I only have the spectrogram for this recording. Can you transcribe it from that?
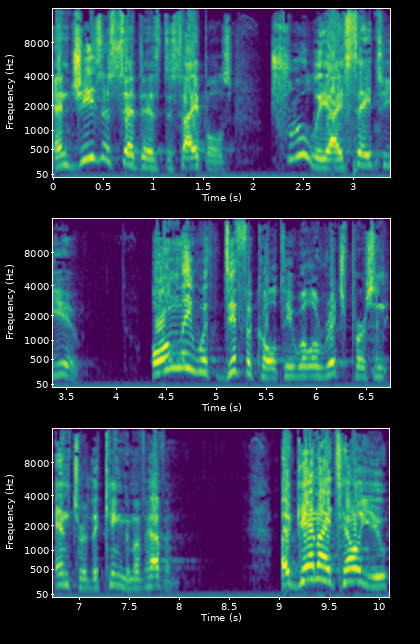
And Jesus said to his disciples, Truly I say to you, only with difficulty will a rich person enter the kingdom of heaven. Again, I tell you,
